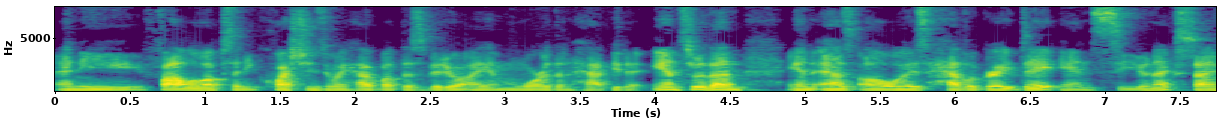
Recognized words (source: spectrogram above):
any follow-ups, any questions you might have about this video. I am more than happy to answer them. And as always, have a great day and see you next time.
